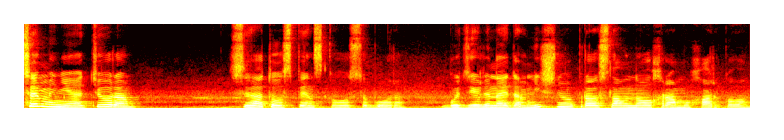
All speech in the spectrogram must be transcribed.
Це мініатюра Свято-Успенського собора, будівлі найдавнішнього православного храму Харкова,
